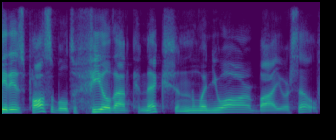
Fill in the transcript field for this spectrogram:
It is possible to feel that connection when you are by yourself.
